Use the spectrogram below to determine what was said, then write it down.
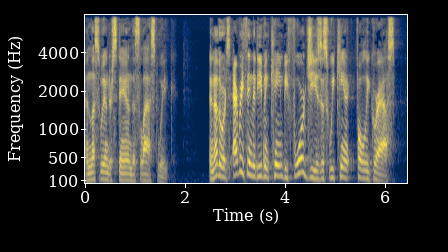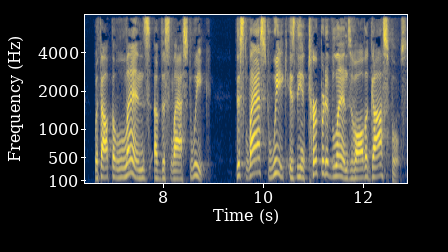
unless we understand this last week. In other words, everything that even came before Jesus we can't fully grasp without the lens of this last week. This last week is the interpretive lens of all the Gospels.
